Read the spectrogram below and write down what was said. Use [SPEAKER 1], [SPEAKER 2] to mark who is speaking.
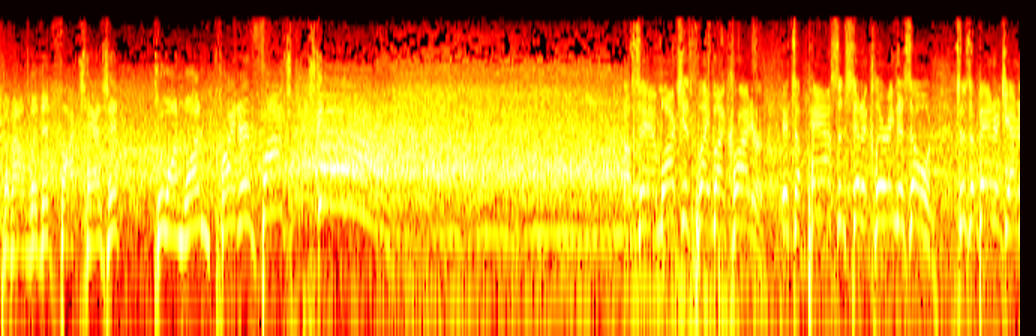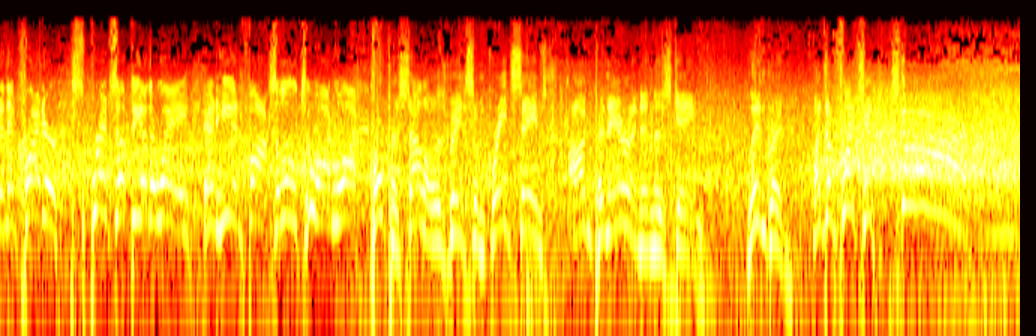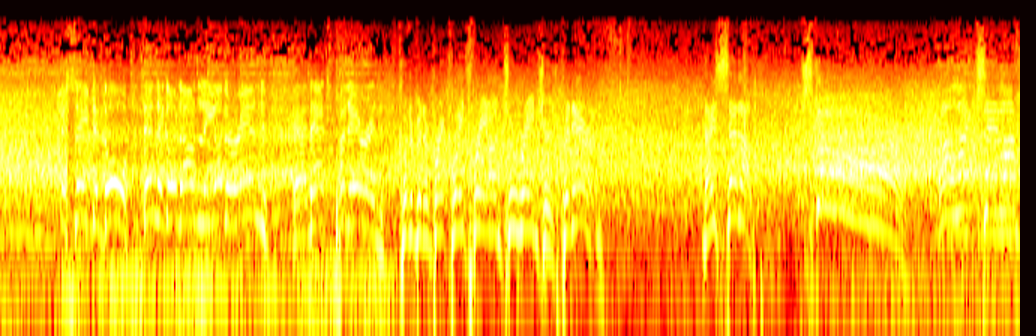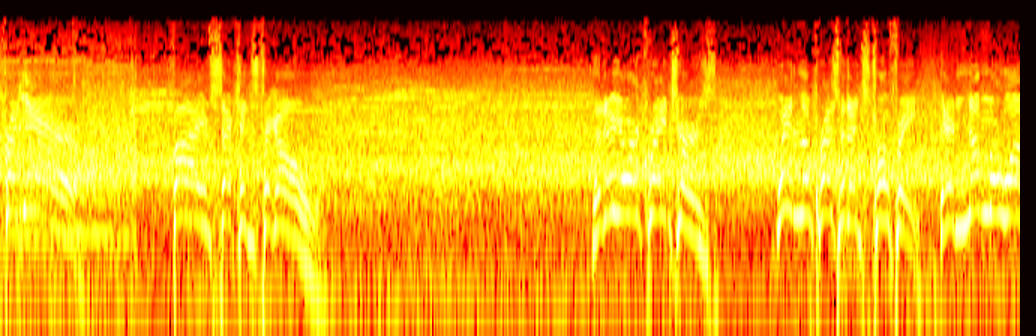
[SPEAKER 1] come out with it. Fox has it. Two on one. Kreider. Fox. Score!
[SPEAKER 2] Oh, Sam, watch this play by Kreider. It's a pass instead of clearing the zone to Zibanejad, and then Kreider sprints up the other way, and he and Fox a little two on one.
[SPEAKER 1] Korpisalo has made some great saves on Panarin in this game. Lindgren, a deflection, score!
[SPEAKER 2] Save the goal. Then they go down to the other end, and that's Panarin.
[SPEAKER 1] Could have been a breakaway three on two Rangers. Panarin. Nice setup. Score! Alexis Lafreniere! Five seconds to go. The New York Rangers win the President's Trophy. They're number one.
